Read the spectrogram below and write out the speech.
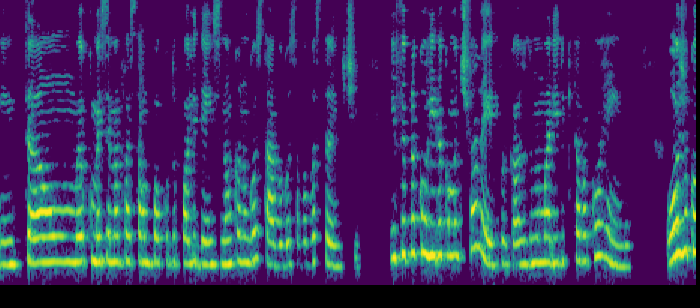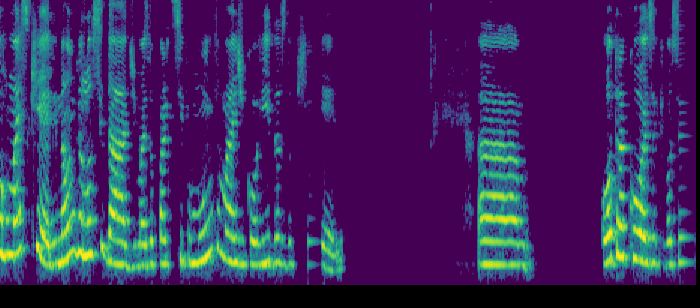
Então, eu comecei a me afastar um pouco do polidense, não que eu não gostava, eu gostava bastante. E fui para a corrida, como eu te falei, por causa do meu marido que estava correndo. Hoje eu corro mais que ele, não em velocidade, mas eu participo muito mais de corridas do que ele. Ah, outra coisa que você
